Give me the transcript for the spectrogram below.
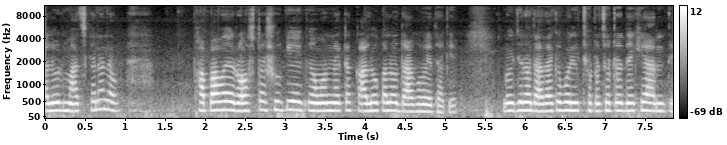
আলুর মাঝখানে না ফাঁপা হয়ে রসটা শুকিয়ে কেমন একটা কালো কালো দাগ হয়ে থাকে। ওই জন্য দাদাকে বলি ছোট ছোট দেখে আনতে,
